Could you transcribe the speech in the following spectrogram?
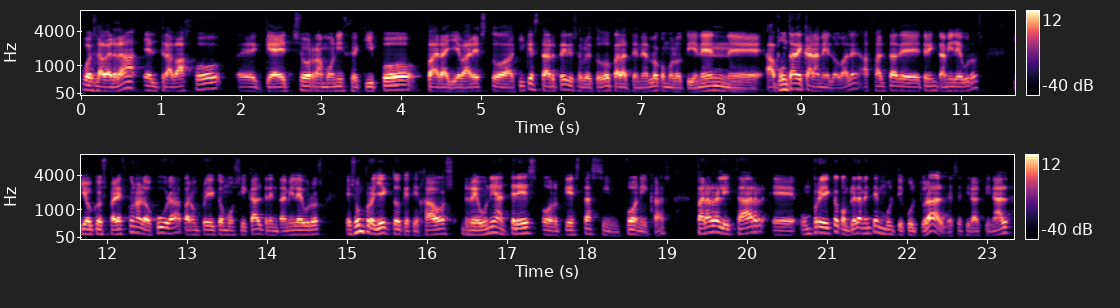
Pues la verdad, el trabajo eh, que ha hecho Ramón y su equipo para llevar esto a Kickstarter y sobre todo para tenerlo como lo tienen eh, a punta de caramelo, ¿vale? A falta de 30.000 euros. Y aunque os parezca una locura para un proyecto musical, 30.000 euros, es un proyecto que, fijaos, reúne a tres orquestas sinfónicas para realizar eh, un proyecto completamente multicultural. Es decir, al final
